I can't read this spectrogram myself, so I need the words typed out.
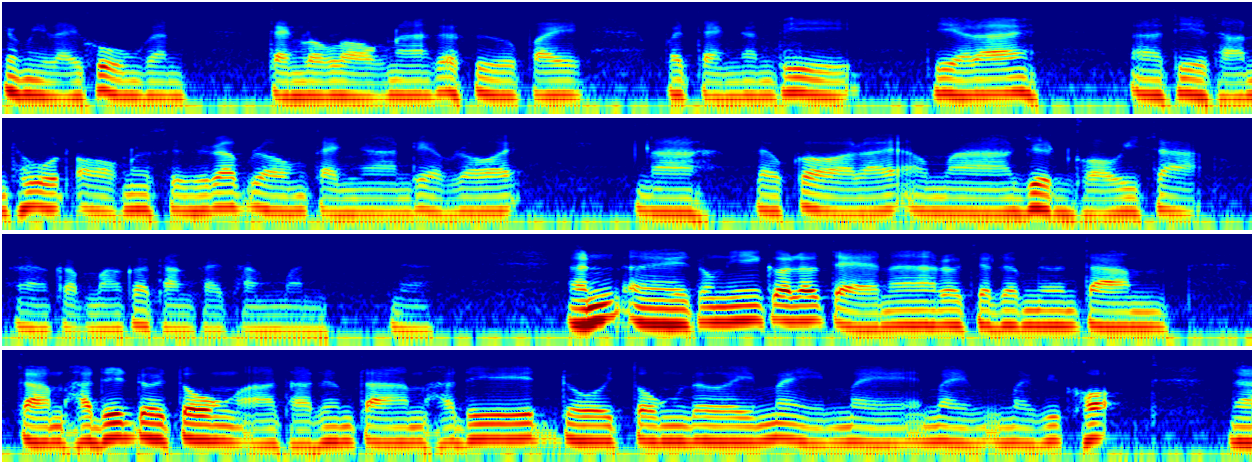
ก็มีหลายคู่กัน แต่งหลอกๆนะก็คือไปไปแต่งกันที่ที่อะไร ที่สถานทูตออกหนังสือรับรองแต่งงานเรียบร้อยนะแล้วก็อะไรเอามายื่นขอวีซ่านะกลับมาก็ทางใครทางมันนะอันเอ่อตรงนี้ก็แล้วแต่นะเราจะดำเนินตามตามฮะดิษโดยตรงอ่าถ้าเดินตามฮะดิษโดยตรงเลยไม่ไม่ไม่ไม่วิเคราะห์นะ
